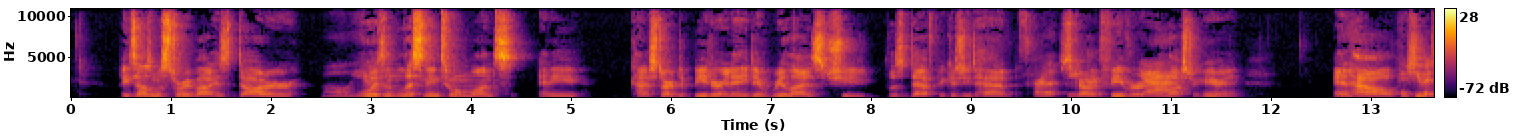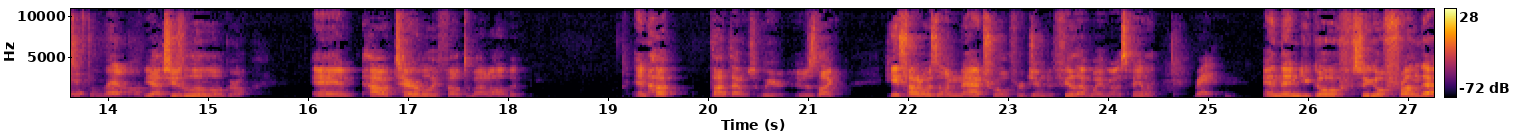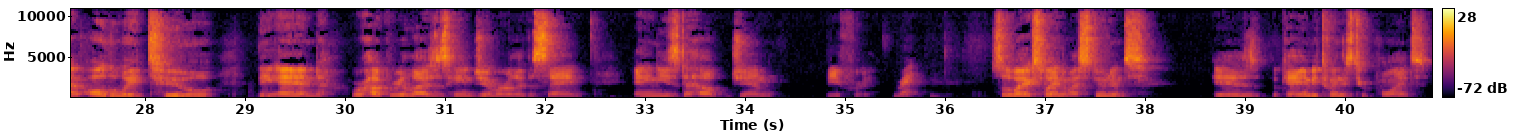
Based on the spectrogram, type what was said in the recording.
He tells him a story about his daughter Oh yeah. wasn't listening to him once, and he kind of started to beat her, and then he didn't realize she was deaf because she'd had Scarlet Fever. scarlet fever and had lost her hearing, and how Because she was just little. yeah, she was a little little girl, and how terrible he felt about all of it. And Huck thought that was weird. It was like he thought it was unnatural for Jim to feel that way about his family. Right. And then you go, so you go from that all the way to the end where Huck realizes he and Jim are really the same, and he needs to help Jim be free. Right. So the way I explain to my students is okay, in between these two points,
